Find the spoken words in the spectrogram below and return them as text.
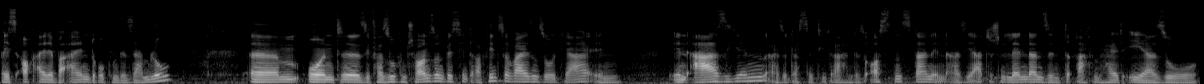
Ist auch eine beeindruckende Sammlung. Ähm, und äh, sie versuchen schon so ein bisschen darauf hinzuweisen, so ja, in, in Asien, also das sind die Drachen des Ostens dann, in asiatischen Ländern sind Drachen halt eher so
